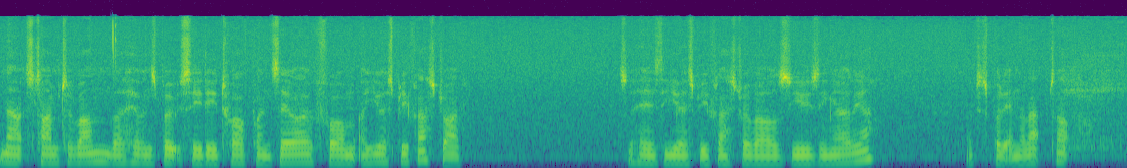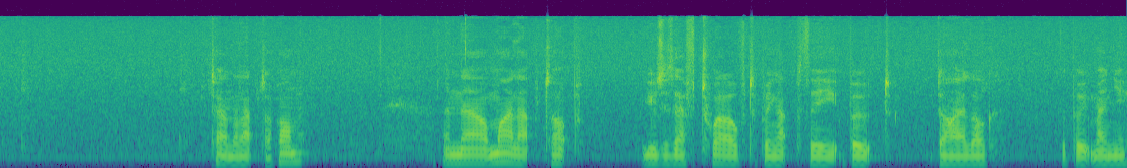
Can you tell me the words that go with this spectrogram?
Now it's time to run the Hiren's Boot CD 12.0 from a USB flash drive. So here's the USB flash drive I was using earlier. I'll just put it in the laptop. Turn the laptop on. And now my laptop uses F12 to bring up the boot dialog, the boot menu.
